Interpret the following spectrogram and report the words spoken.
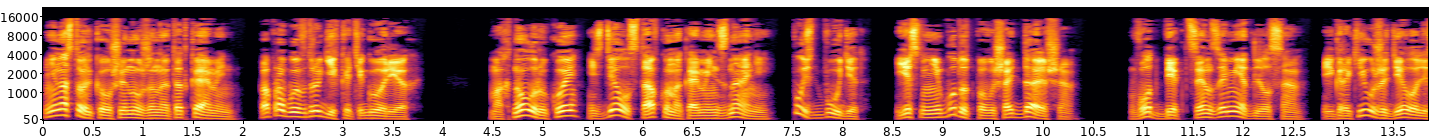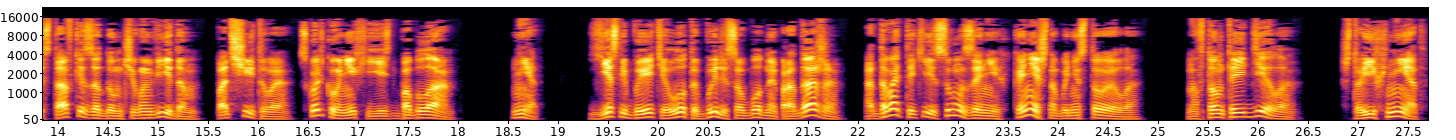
Не настолько уж и нужен этот камень. Попробую в других категориях. Махнул рукой и сделал ставку на камень знаний. Пусть будет, если не будут повышать дальше. Вот бег цен замедлился. Игроки уже делали ставки с задумчивым видом, подсчитывая, сколько у них есть бабла. Нет, если бы эти лоты были свободной продаже, Отдавать такие суммы за них, конечно, бы не стоило. Но в том-то и дело, что их нет.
